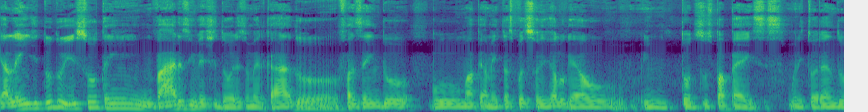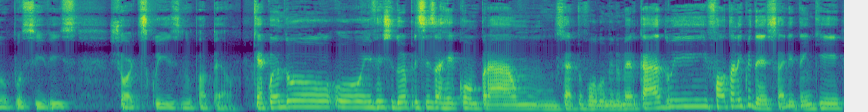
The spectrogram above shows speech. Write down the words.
além de tudo isso, tem vários investidores no mercado fazendo o mapeamento das posições de aluguel em todos os papéis, monitorando possíveis short squeeze no papel. Que é quando o investidor precisa recomprar um certo volume no mercado e falta liquidez. Ele tem que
